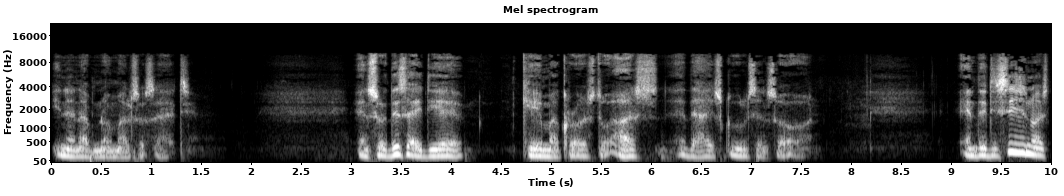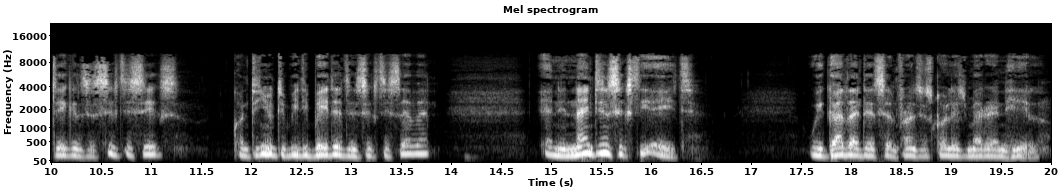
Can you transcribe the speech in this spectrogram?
in an abnormal society. And so this idea came across to us at the high schools and so on. And the decision was taken in 66, continued to be debated in 67, and in 1968, we gathered at St. Francis College, Mariannhill,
